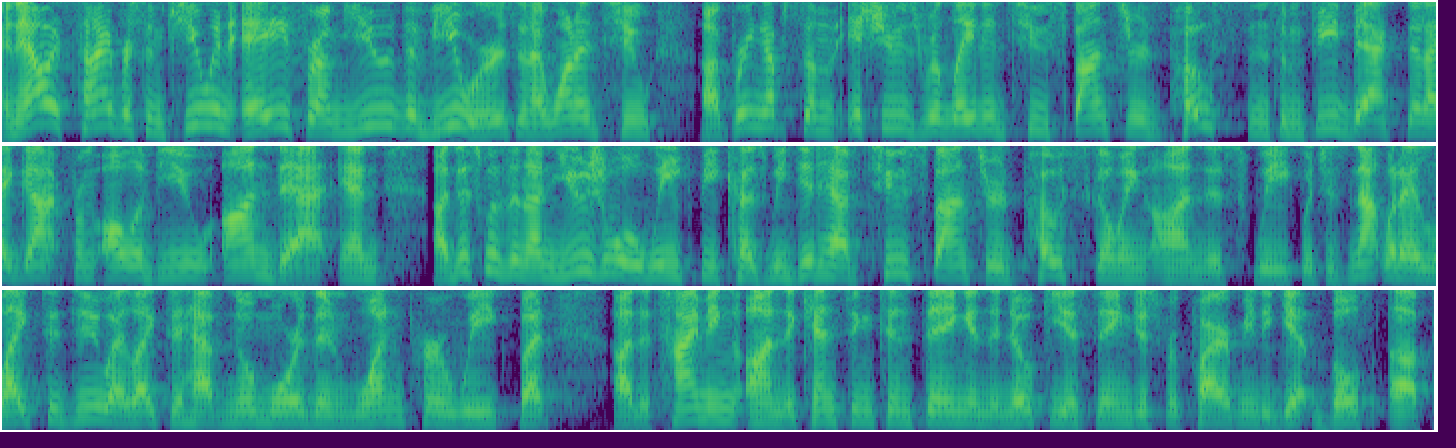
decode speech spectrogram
And now it's time for some Q&A from you, the viewers, and I wanted to uh, bring up some issues related to sponsored posts and some feedback that I got from all of you on that. And uh, this was an unusual week because we did have two sponsored posts going on this week, which is not what I like to do. I like to have no more than one per week, but uh, the timing on the Kensington thing and the Nokia thing just required me to get both up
